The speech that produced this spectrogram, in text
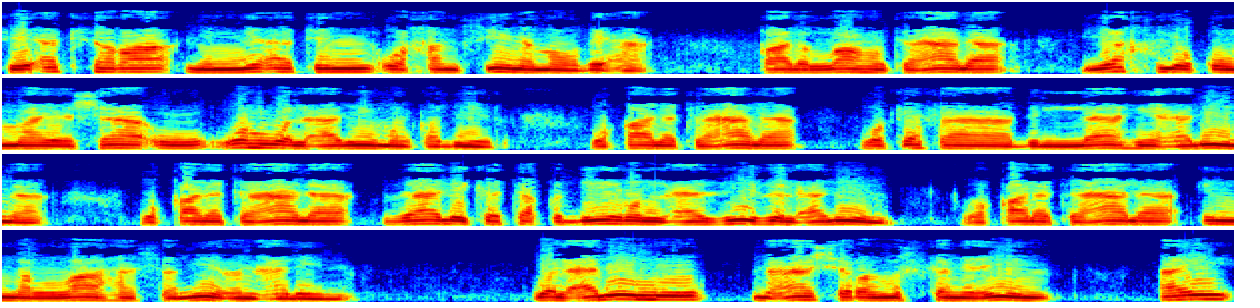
في أكثر من مئة وخمسين موضعا. قال الله تعالى يخلق ما يشاء وهو العليم القدير. وقال تعالى وكفى بالله عليما. وقال تعالى ذلك تقدير العزيز العليم. وقال تعالى إن الله سميع عليم. والعليم معاشر المستمعين أي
